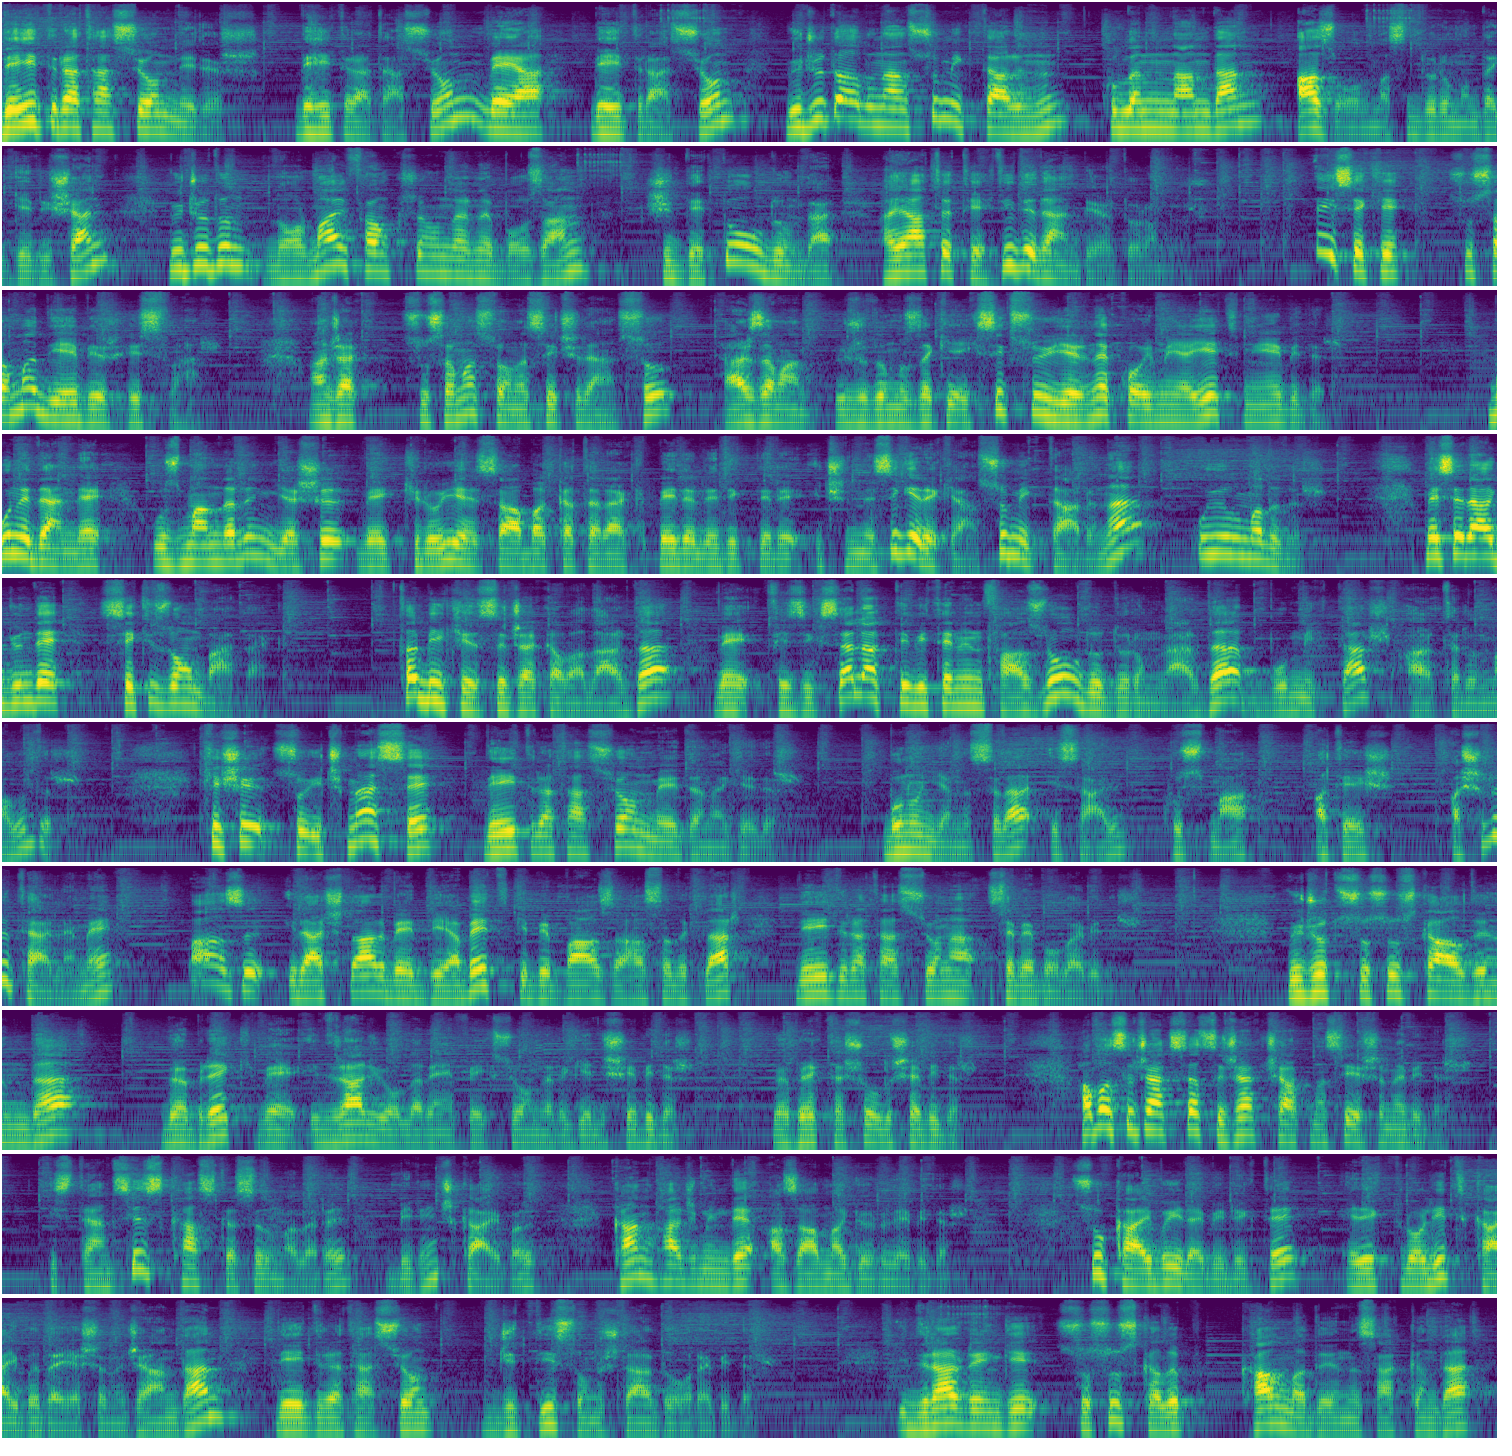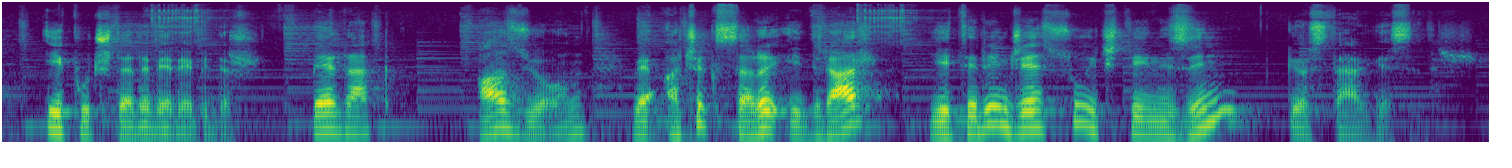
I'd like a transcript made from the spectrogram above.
Dehidratasyon nedir? Dehidratasyon veya dehidrasyon, vücuda alınan su miktarının kullanılandan az olması durumunda gelişen, vücudun normal fonksiyonlarını bozan, şiddetli olduğunda hayatı tehdit eden bir durumdur. Neyse ki susama diye bir his var. Ancak susama sonrası içilen su her zaman vücudumuzdaki eksik suyu yerine koymaya yetmeyebilir. Bu nedenle uzmanların yaşı ve kiloyu hesaba katarak belirledikleri içilmesi gereken su miktarına uyulmalıdır. Mesela günde 8-10 bardak. Tabii ki sıcak havalarda ve fiziksel aktivitenin fazla olduğu durumlarda bu miktar artırılmalıdır. Kişi su içmezse dehidratasyon meydana gelir. Bunun yanı sıra ishal, kusma, ateş, aşırı terleme, bazı ilaçlar ve diyabet gibi bazı hastalıklar dehidratasyona sebep olabilir. Vücut susuz kaldığında böbrek ve idrar yolları enfeksiyonları gelişebilir. Böbrek taşı oluşabilir. Hava sıcaksa sıcak çarpması yaşanabilir. İstemsiz kas kasılmaları, bilinç kaybı, kan hacminde azalma görülebilir. Su kaybı ile birlikte elektrolit kaybı da yaşanacağından dehidratasyon ciddi sonuçlar doğurabilir. İdrar rengi susuz kalıp kalmadığınız hakkında ipuçları verebilir. Berrak, az yoğun ve açık sarı idrar yeterince su içtiğinizin göstergesidir.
